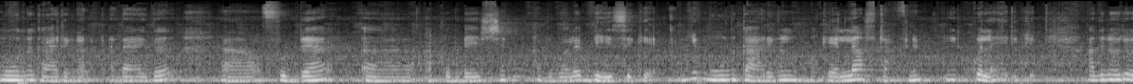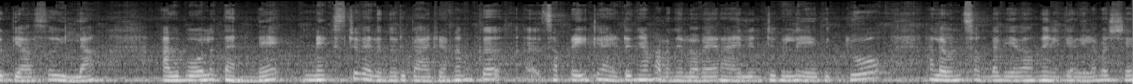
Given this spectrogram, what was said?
മൂന്ന് കാര്യങ്ങൾ അതായത് ഫുഡ് അക്കോമഡേഷൻ അതുപോലെ ബേസിക് ഈ മൂന്ന് കാര്യങ്ങൾ നമുക്ക് എല്ലാ സ്റ്റാഫിനും ഈക്വൽ ആയിരിക്കും. അതിനൊരു വ്യത്യാസവും ഇല്ല. അതുപോലെ തന്നെ നെക്സ്റ്റ് വരുന്നൊരു കാര്യമാണ്. നമുക്ക് സെപ്പറേറ്റ് ആയിട്ട് ഞാൻ പറഞ്ഞല്ലോ വേറെ ഐലൻഡുകളിൽ ഏതൊക്കെയോ അലവൻസ് ഉണ്ടെങ്കിൽ ഏതാണെന്ന് എനിക്കറിയില്ല. പക്ഷേ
